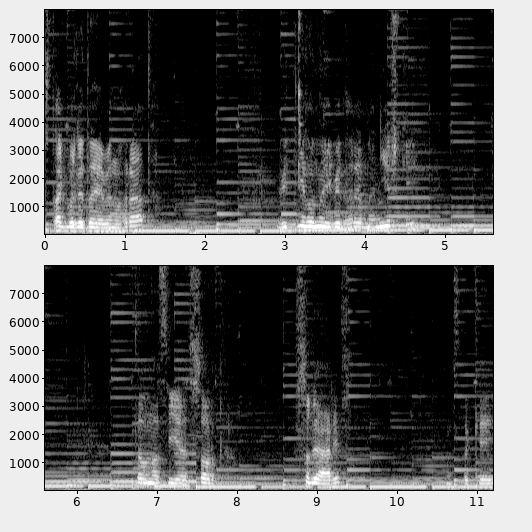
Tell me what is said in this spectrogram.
Ось так виглядає виноград. Відділений від гребна ніжки. Це у нас є сорт соляріс. Ось такий.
